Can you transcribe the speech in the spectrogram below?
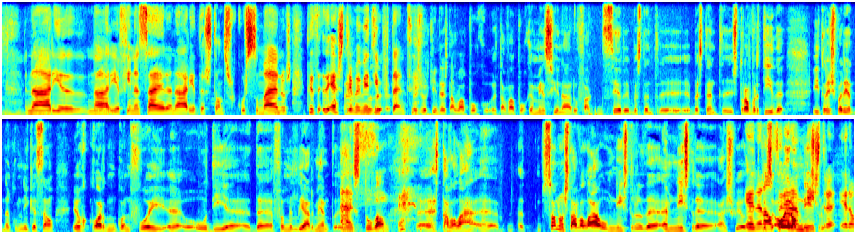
uhum. na, área, na claro. área financeira, na área da gestão dos recursos humanos, que é extremamente Mas importante. A, a Joaquina estava há, pouco, estava há pouco a mencionar o facto de ser bastante, bastante extrovertida e transparente na comunicação. Eu recordo-me quando foi uh, o dia da Familiarmente ah, em Setúbal, uh, estava lá, uh, só não estava lá o ministro da, a ministra, acho eu, era, ou era o ministro? Ministra, era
